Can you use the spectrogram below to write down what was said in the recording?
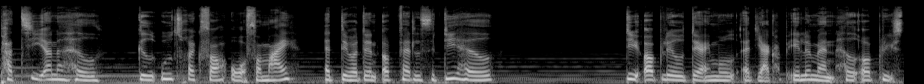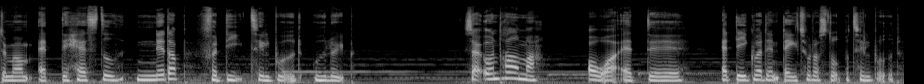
partierne havde givet udtryk for over for mig, at det var den opfattelse, de havde. De oplevede derimod, at Jakob Ellemann havde oplyst dem om, at det hastede netop fordi tilbuddet udløb. Så jeg undrede mig over, at, øh, at det ikke var den dato, der stod på tilbuddet.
